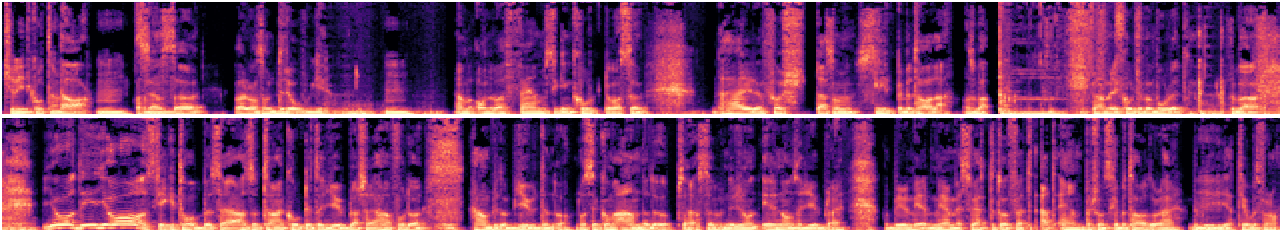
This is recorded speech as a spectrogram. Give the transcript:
kreditkorten. Ja, mm, och sen så var det någon som drog. Mm. Om det var fem stycken kort då, så det här är den första som slipper betala. Och så bara fram med det kortet på bordet. Så bara, ja det är jag, skriker Tobbe så här. Han så tar han kortet och jublar så här. Han, får då, han blir då bjuden då. Och så kommer andra då upp så här. Så är det någon, är det någon som jublar. Då blir det mer, mer och mer svettigt då för att, att en person ska betala då det här. Det blir mm. jättejobbigt för dem.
